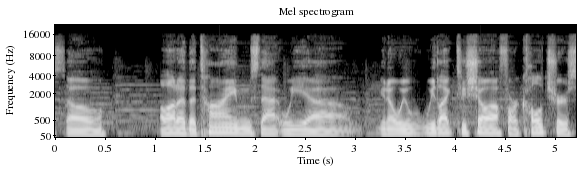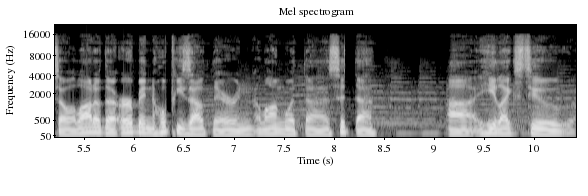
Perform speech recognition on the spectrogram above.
So a lot of the times that we, uh, you know, we, we like to show off our culture. So a lot of the urban Hopis out there, and along with uh, Sita, uh, he likes to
